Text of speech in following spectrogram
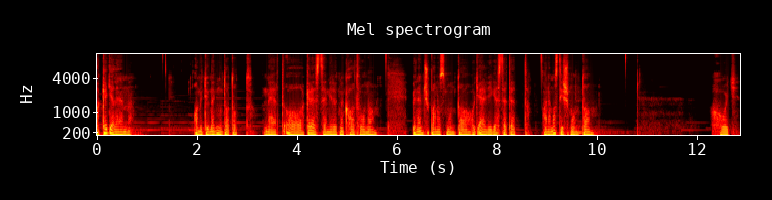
A kegyelem, amit ő megmutatott, mert a keresztel mielőtt meghalt volna, ő nem csupán azt mondta, hogy elvégeztetett, hanem azt is mondta, hogy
